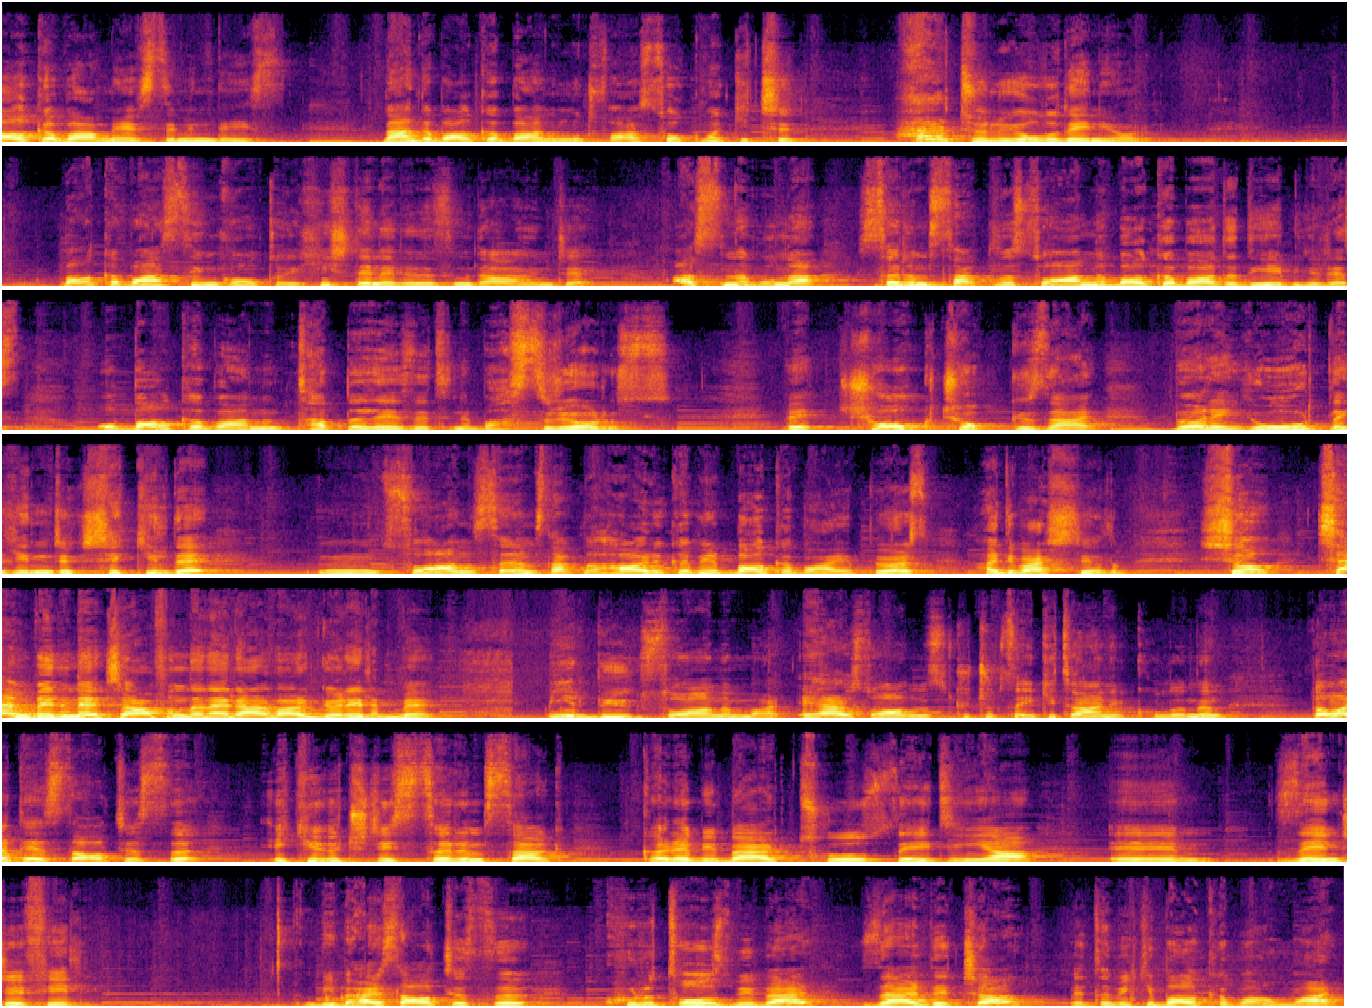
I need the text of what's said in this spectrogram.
bal kabağı mevsimindeyiz. Ben de bal kabağını mutfağa sokmak için her türlü yolu deniyorum. Bal kabağı sinkontoyu hiç denediniz mi daha önce? Aslında buna sarımsaklı, soğanlı bal kabağı da diyebiliriz. O bal kabağının tatlı lezzetini bastırıyoruz. Ve çok çok güzel, böyle yoğurtla yenecek şekilde ım, soğanlı, sarımsaklı harika bir bal kabağı yapıyoruz. Hadi başlayalım. Şu çemberin etrafında neler var görelim mi? Bir büyük soğanım var. Eğer soğanınız küçükse iki tane kullanın. Domates salçası, 2-3 diş sarımsak, karabiber, tuz, zeytinyağı, e, zencefil, biber salçası, kuru toz biber, zerdeçal ve tabii ki bal kabağım var.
